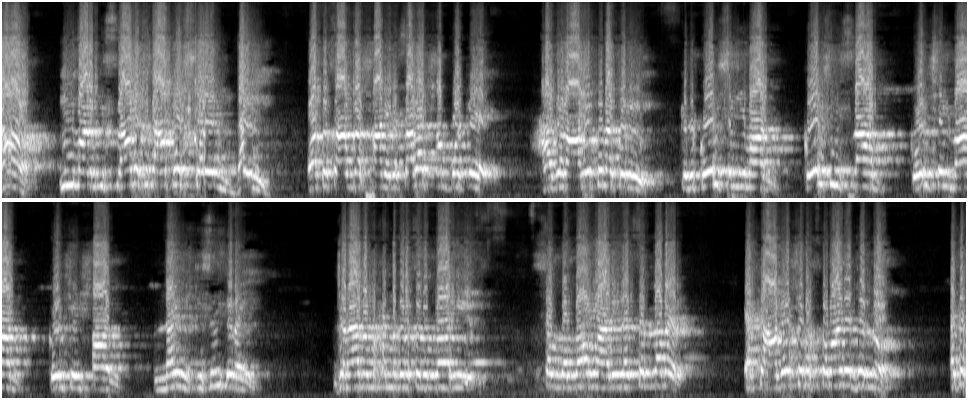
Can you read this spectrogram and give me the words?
না ইমান ইসলামের সাথে আপোষ করেন নাই। অথচ আমরা সানের সালাদ সম্পর্কে হাজার আলোচনা করি, কিন্তু কোন সেই ইমান, কোন সেই ইসলাম, কোন সেই মান কই সেই শান নাই, কিছুই তো নাই। জনাব মোহাম্মদ রসুল্লাহ সাল্লাহ আলী সাল্লামের একটা আদর্শ বাস্তবায়নের জন্য একটা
